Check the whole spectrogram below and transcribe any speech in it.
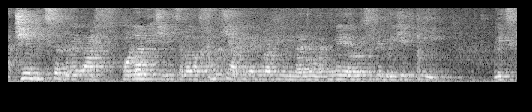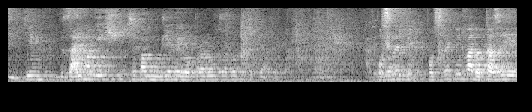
A čím víc se bude ta, podle mě, čím více bude ta funkční architektura tím neuronovým se tím blížit k lidský, tím zajímavější to třeba může být opravdu třeba pro psychiatry. Poslední, poslední dva dotazy.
